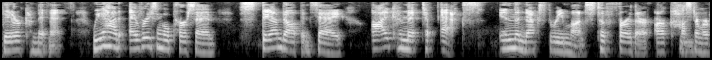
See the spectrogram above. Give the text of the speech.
their commitment. We had every single person stand up and say, I commit to X in the next three months to further our mm. customer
